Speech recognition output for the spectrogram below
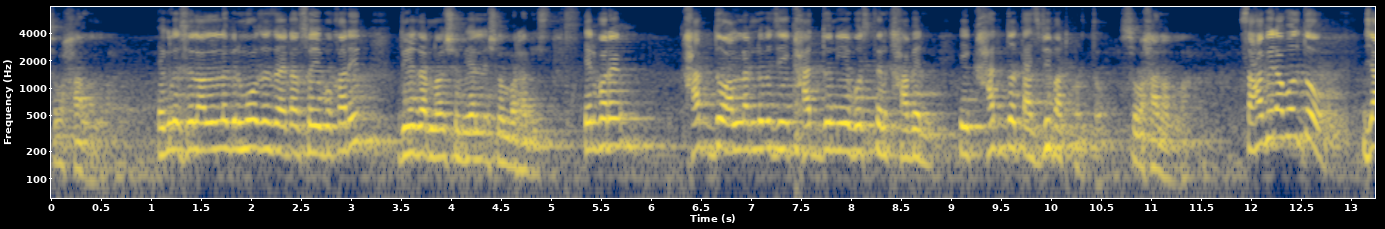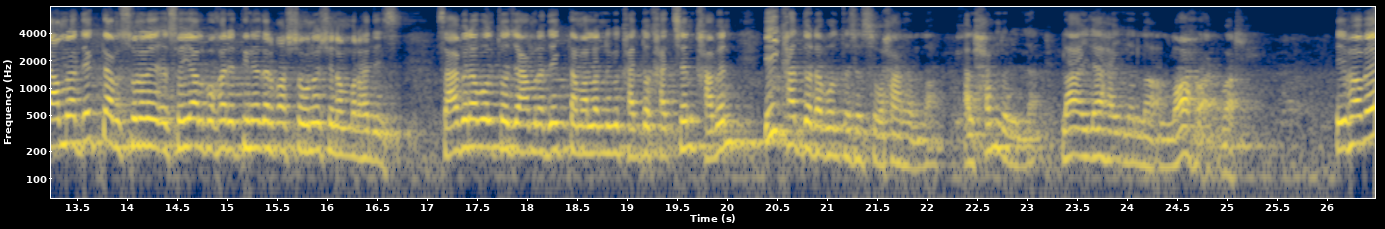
সোহান আল্লাহ এগুলো ছিল আল্লাহ নবীর মজেজা, এটা সই বুখারির দুই হাজার নয়শো বিয়াল্লিশ নম্বর হাদিস। এরপরে খাদ্য, আল্লাহ নবী যে খাদ্য নিয়ে বসতেন, খাবেন, এই খাদ্য তাজবি পাঠ করতো সোহান আল্লাহ সাহাবিরা বলতো যে, আমরা দেখতাম সোনালে সৈয়াল বোখারের তিন হাজার পাঁচশো উনআশি নম্বর হাদিস। সাহাবিরা বলতো যে, আমরা দেখতাম আল্লাহ নবী খাদ্য খাচ্ছেন, খাবেন, এই খাদ্যটা বলতেছে সোহান আল্লাহ আলহামদুলিল্লাহ, লা ইলাহা ইল্লাল্লাহ, আল্লাহ আকবার। এভাবে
